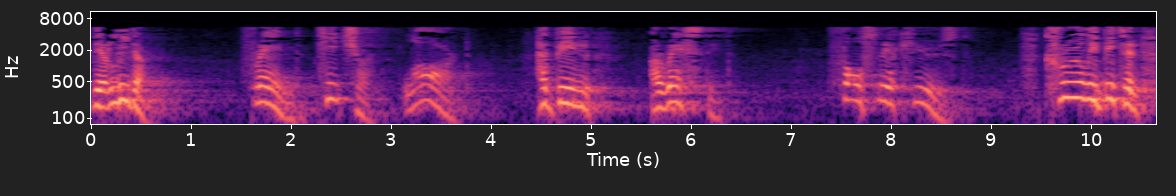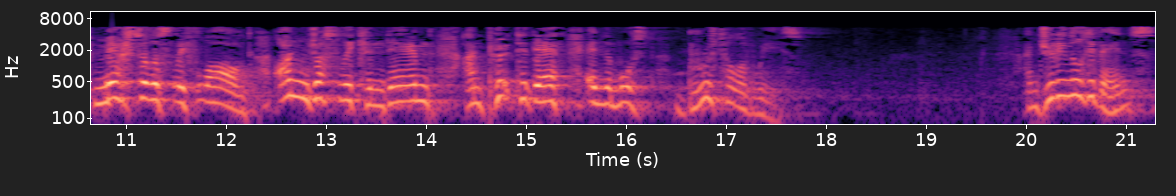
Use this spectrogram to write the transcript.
Their leader, friend, teacher, Lord had been arrested, falsely accused, cruelly beaten, mercilessly flogged, unjustly condemned, and put to death in the most brutal of ways. And during those events,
